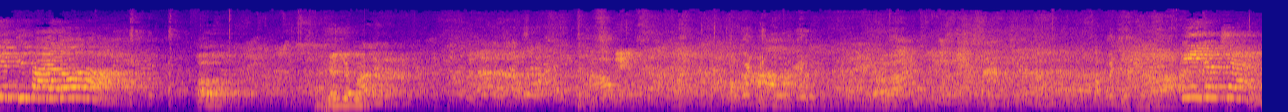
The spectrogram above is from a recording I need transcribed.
fifty-five dollars. Oh, here's your money. không có dựa cái dựa không có dựa Here your change.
